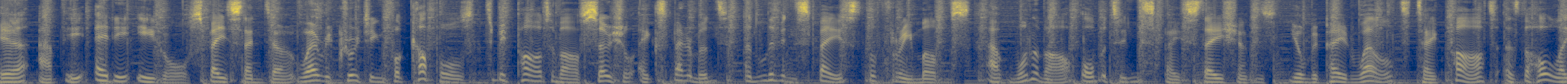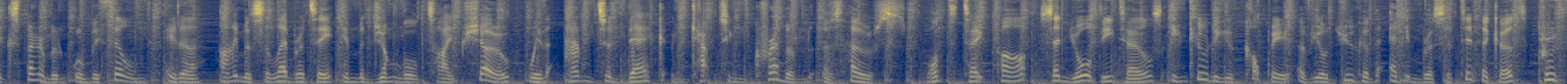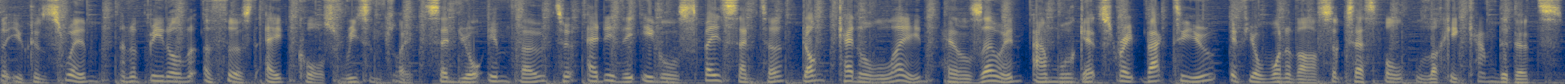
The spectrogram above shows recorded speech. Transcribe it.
Here at the Eddie Eagle Space Centre, we're recruiting for couples to be part of our social experiment and live in space for three months at one of our orbiting space stations. You'll be paid well to take part as the whole experiment will be filmed in a I'm a Celebrity in the Jungle type show with Ant and Dec and Captain Kremmen as hosts. Want to take part? Send your details, including a copy of your Duke of Edinburgh certificate, proof that you can swim, and have been on a first aid course recently. Send your info to Eddie the Eagle Space Centre, Don Kennel Lane, Halesowen, and we'll get straight back to you if you're one of our successful lucky candidates.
